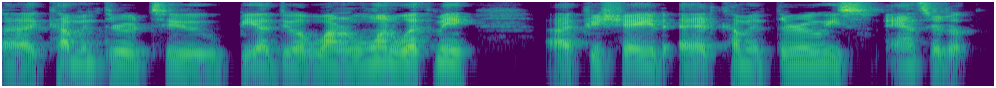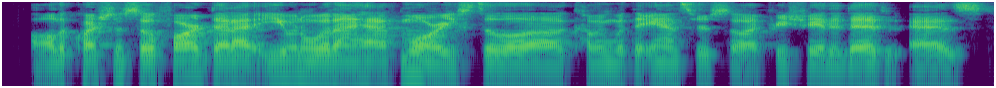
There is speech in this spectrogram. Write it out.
uh, coming through to be able to do a one-on-one with me. I appreciate Ed coming through. He's answered all the questions so far. That I even when I have more, he's still coming with the answers. So I appreciate it, Ed, as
